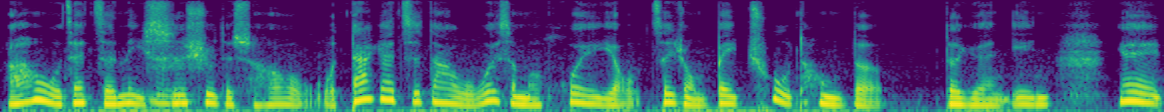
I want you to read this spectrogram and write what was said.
然后我在整理思绪的时候，我大概知道我为什么会有这种被触痛的的原因，因为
